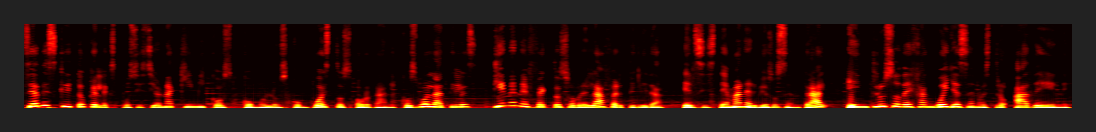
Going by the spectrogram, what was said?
se ha descrito que la exposición a químicos como los compuestos orgánicos volátiles tienen efectos sobre la fertilidad, el sistema nervioso central e incluso dejan huellas en nuestro ADN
